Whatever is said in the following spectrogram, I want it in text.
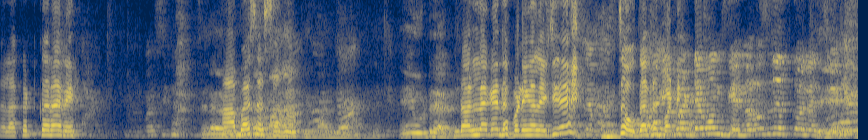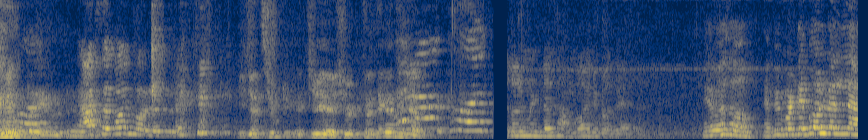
चला कट करा रे. चला हा, बस असं, हा. ए उठ रे. डॉलला काय धपाटे घालायचे रे? चौदा धपाटे. बर्थडे बॉम्ब घेणारच नाहीत ए, कोणाचे. ए, उठ रे, उठ रे. असं कोण बोलत तुला हिच्यात शूट शूट करते का तिच्यात? दोन मिनिटं थांबवा आणि बघायला. हे बस हॅपी बर्थडे बोल डॉलला.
